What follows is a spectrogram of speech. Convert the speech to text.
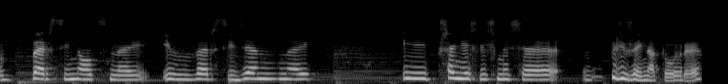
w wersji nocnej i w wersji dziennej i przenieśliśmy się bliżej natury.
